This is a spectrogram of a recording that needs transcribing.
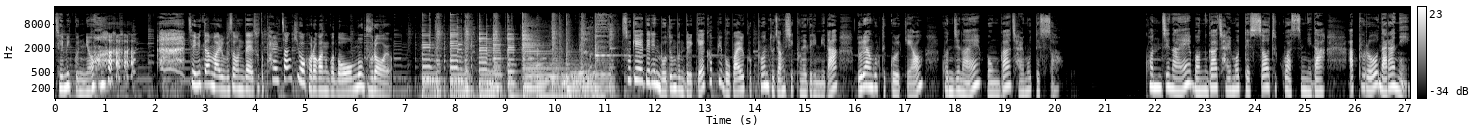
재밌군요. 재밌단 말이 무서운데 저도 팔짱 끼고 걸어가는 거 너무 부러워요. 소개해드린 모든 분들께 커피 모바일 쿠폰 두 장씩 보내드립니다. 노래 한 곡 듣고 올게요. 권진아의 뭔가 잘못됐어. 권진아의 뭔가 잘못됐어 듣고 왔습니다. 앞으로 나란히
